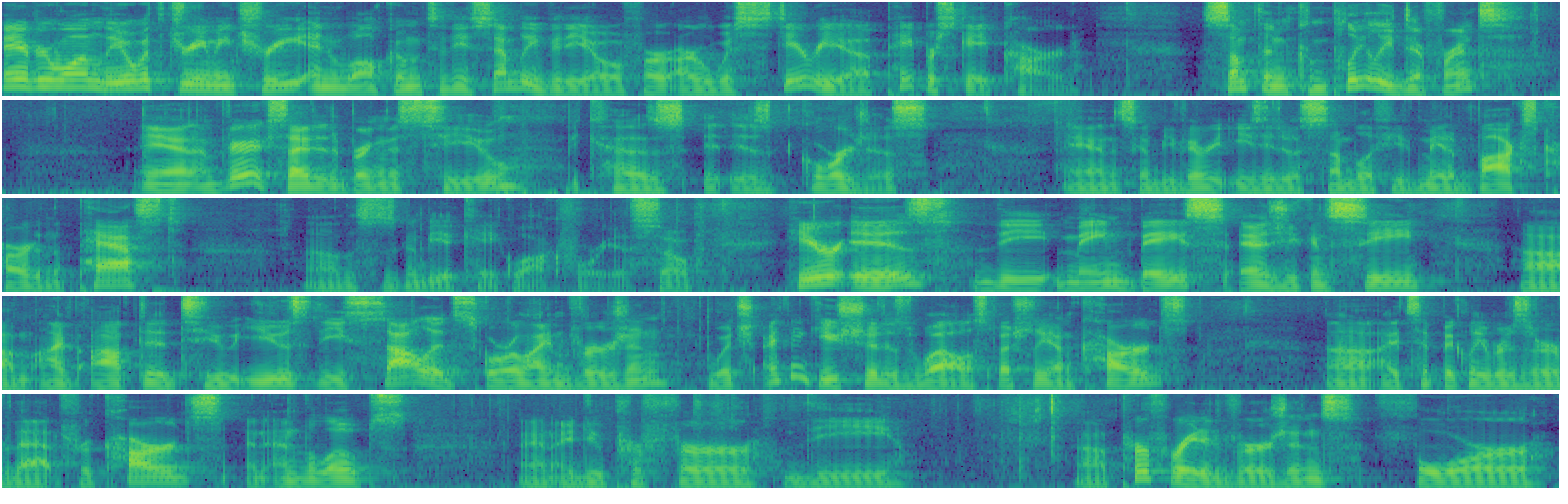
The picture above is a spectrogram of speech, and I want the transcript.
Hey everyone, Leo with Dreaming Tree and welcome to the assembly video for our Wisteria Paperscape card. Something completely different and I'm very excited to bring this to you because it is gorgeous and it's going to be very easy to assemble if you've made a box card in the past. Uh, this is going to be a cakewalk for you. So here is the main base. As you can see, um, I've opted to use the solid scoreline version, which I think you should as well, especially on cards. Uh, I typically reserve that for cards and envelopes, and I do prefer the uh, perforated versions for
